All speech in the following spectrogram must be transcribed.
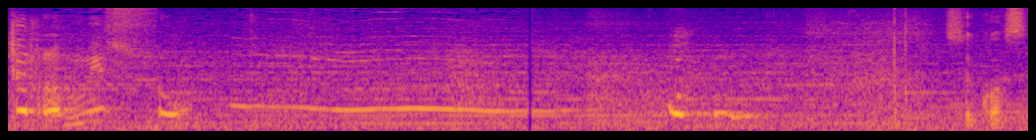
tiramisu. C'est quoi ça?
